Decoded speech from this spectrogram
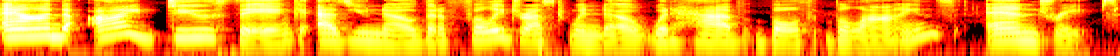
And I do think, as you know, that a fully dressed window would have both blinds and drapes.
